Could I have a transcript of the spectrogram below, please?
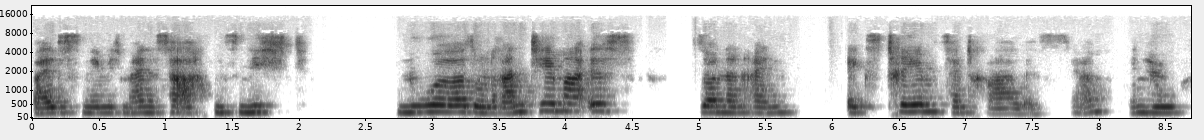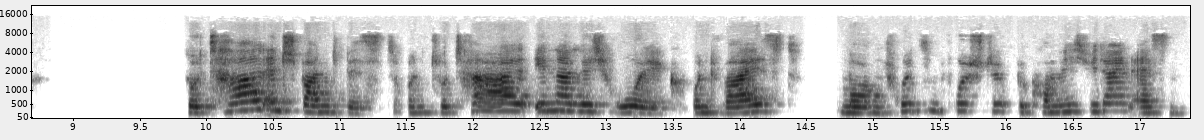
weil das nämlich meines Erachtens nicht nur so ein Randthema ist, sondern ein extrem zentrales. Ja? Wenn du total entspannt bist und total innerlich ruhig und weißt, morgen früh zum Frühstück bekomme ich wieder ein Essen.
